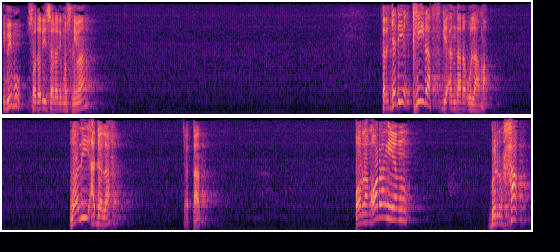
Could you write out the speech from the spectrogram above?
ibu-ibu saudari-saudari muslimah terjadi khilaf di antara ulama. Wali adalah catat orang-orang yang berhak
